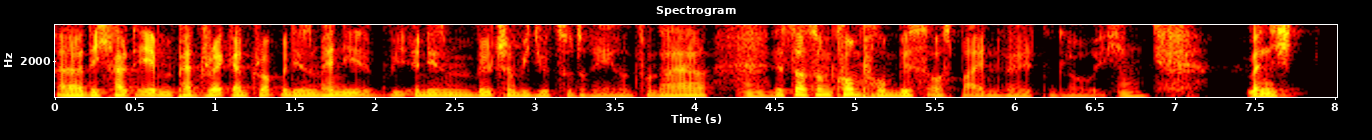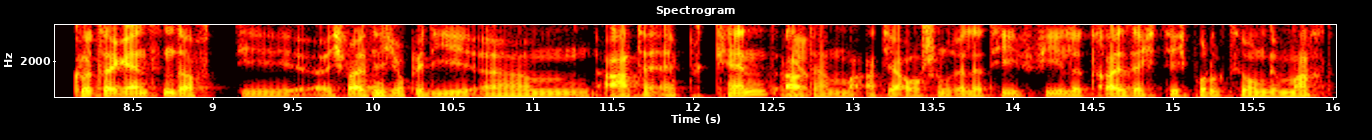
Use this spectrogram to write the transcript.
äh, dich halt eben per Drag and Drop mit diesem Handy, in diesem Bildschirmvideo zu drehen. Und von daher mhm. ist das so ein Kompromiss aus beiden Welten, glaube ich. Mhm. Wenn ich kurz ergänzen darf, die, ich weiß nicht, ob ihr die ähm, Arte-App kennt. Ja. Arte hat ja auch schon relativ viele 360-Produktionen gemacht.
